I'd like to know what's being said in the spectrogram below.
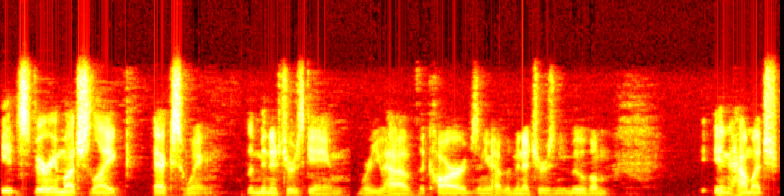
It's very much like X-Wing, the miniatures game, where you have the cards and you have the miniatures and you move them. In how much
